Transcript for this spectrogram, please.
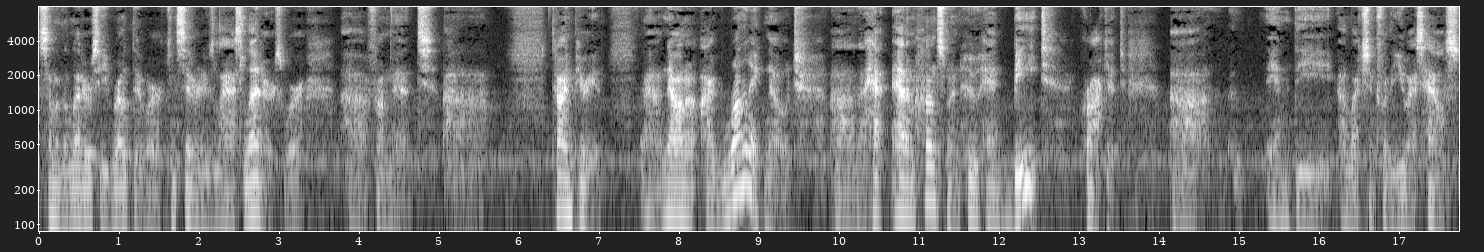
some of the letters he wrote that were considered his last letters were from that time period. Uh, now, on an ironic note, uh, Adam Huntsman, who had beat Crockett uh, in the election for the U.S. House,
